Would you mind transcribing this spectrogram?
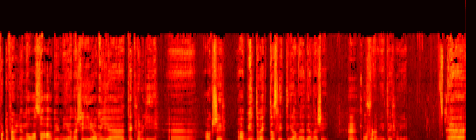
porteføljen nå så har vi mye energi og mye teknologiaksjer Vi har begynt å vekte oss litt ned i energi. Mm. Hvorfor det? Mye teknologi. Eh,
